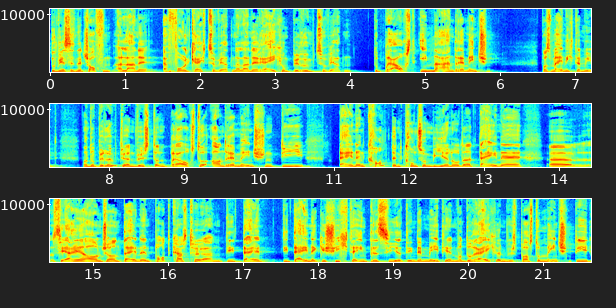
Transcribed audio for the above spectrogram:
Du wirst es nicht schaffen, alleine erfolgreich zu werden, alleine reich und berühmt zu werden. Du brauchst immer andere Menschen. Was meine ich damit? Wenn du berühmt werden willst, dann brauchst du andere Menschen, die deinen Content konsumieren oder deine äh, Serie anschauen, deinen Podcast hören, die, dein, die deine Geschichte interessiert in den Medien. Wenn du reich werden willst, brauchst du Menschen, die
